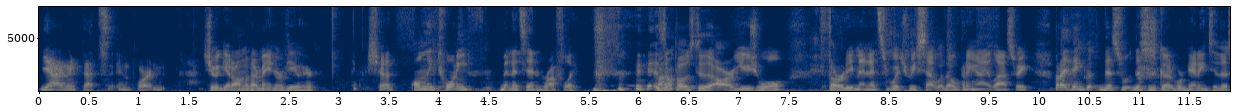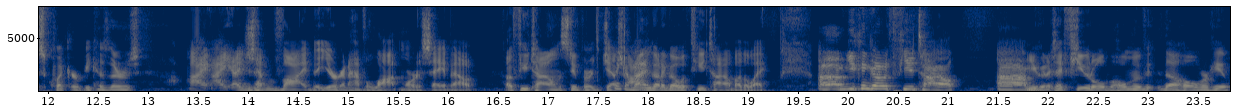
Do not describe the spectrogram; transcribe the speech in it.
yeah, I think that's important. Should we get on with our main review here? I think we should. Only twenty minutes in, roughly, as Oh. opposed to the, our usual thirty minutes, which we set with opening night last week. But I think this this is good. We're getting to this quicker because there's, I I, I just have a vibe that you're going to have a lot more to say about a futile and stupid gesture. I'm going to go with futile, by the way. Um, you can go with Futile. Um, You're going to say futile the whole movie, the whole review.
